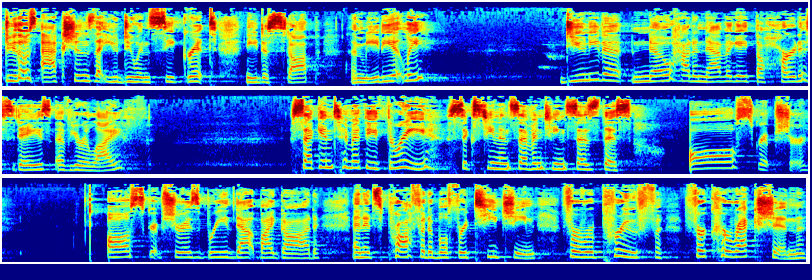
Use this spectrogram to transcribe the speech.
Do those actions that you do in secret need to stop immediately? Do you need to know how to navigate the hardest days of your life? 2 Timothy 3 16 and 17 says this All scripture, all scripture is breathed out by God, and it's profitable for teaching, for reproof, for correction,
